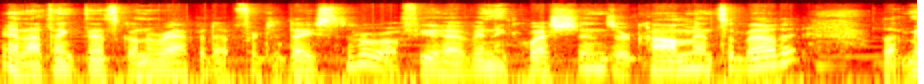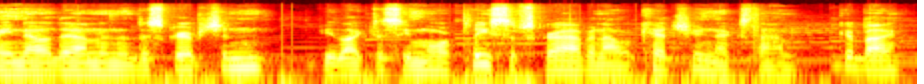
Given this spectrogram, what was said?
and I think that's going to wrap it up for today's tutorial. If you have any questions or comments about it, let me know down in the description. If you'd like to see more, please subscribe, and I will catch you next time. Goodbye.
